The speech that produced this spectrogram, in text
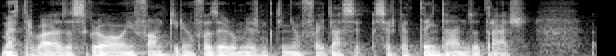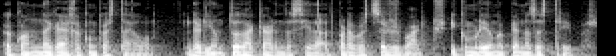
Mestre Vaz assegurou ao infante que iriam fazer o mesmo que tinham feito há cerca de 30 anos atrás, quando na guerra com Castelo dariam toda a carne da cidade para abastecer os barcos e comeriam apenas as tripas.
